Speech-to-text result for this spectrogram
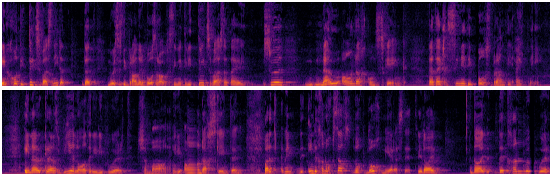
En God die toets was nie dat dat Moses die brandende bos raak gesien het nie, die toets was dat hy so nou aandag kon skenk dat hy gesien het die bos brand nie uit nie. En nou kry ons weer later hierdie woord Shema, hierdie aandagskenking. Maar dit ek meen en dit gaan nog selfs nog nog meer as dit. Weet daai daai dit gaan ook oor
